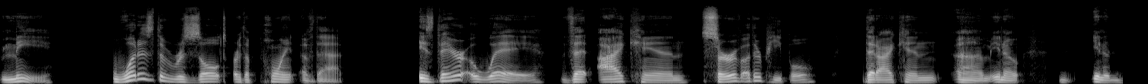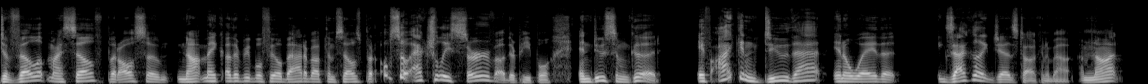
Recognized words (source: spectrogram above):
me. What is the result or the point of that? Is there a way that I can serve other people, that I can, um, you know, you know, develop myself, but also not make other people feel bad about themselves, but also actually serve other people and do some good? If I can do that in a way that exactly like Jed's talking about. I'm not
